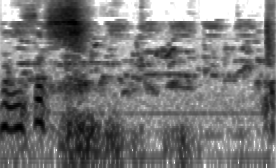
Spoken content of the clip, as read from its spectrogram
よいしょ。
